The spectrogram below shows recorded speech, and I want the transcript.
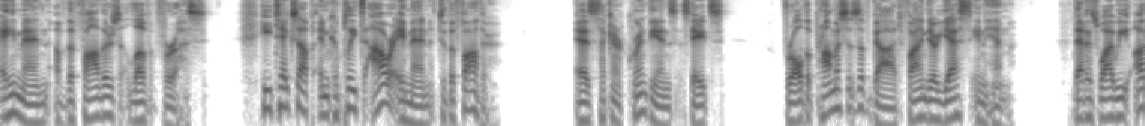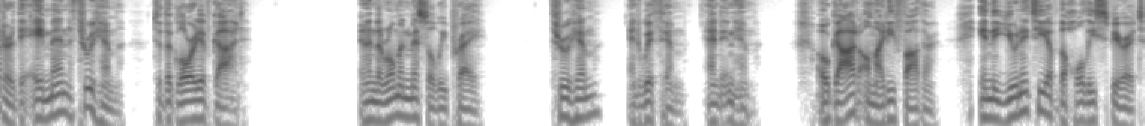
Amen of the Father's love for us. He takes up and completes our Amen to the Father. As 2 Corinthians states, For all the promises of God find their yes in Him. That is why we utter the Amen through Him to the glory of God. And in the Roman Missal we pray, Through Him, and with Him, and in Him. O God, Almighty Father, in the unity of the Holy Spirit,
